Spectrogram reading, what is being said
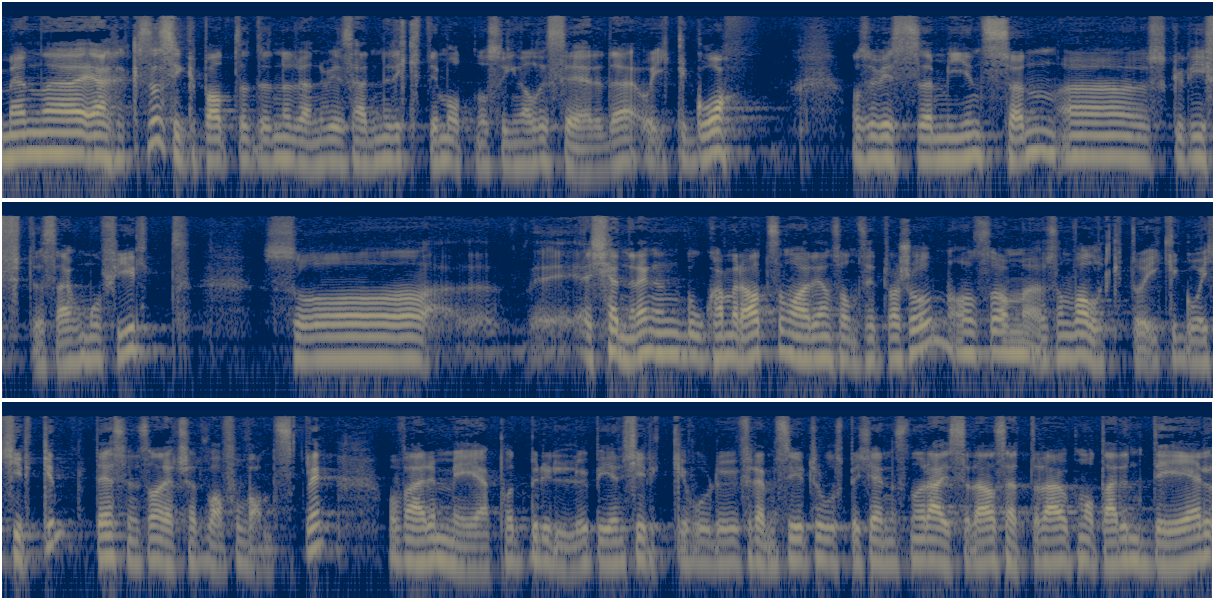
Men jeg er ikke så sikker på at det nødvendigvis er den riktige måten å signalisere det og ikke gå. Altså Hvis min sønn skulle gifte seg homofilt, så Jeg kjenner en god kamerat som var i en sånn situasjon, og som, som valgte å ikke gå i kirken. Det syntes han rett og slett var for vanskelig. Å være med på et bryllup i en kirke hvor du fremsier trosbekjennelsen og reiser deg og setter deg og på en måte er en del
